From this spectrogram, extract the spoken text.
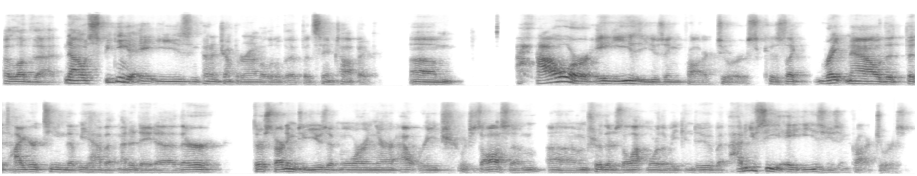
I love that. Now, speaking of AEs and kind of jumping around a little bit, but same topic. Um, how are AEs using product tours? Because like right now, the the Tiger team that we have at Metadata, they're they're starting to use it more in their outreach, which is awesome. Um, I'm sure there's a lot more that we can do. But how do you see AEs using product tours?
